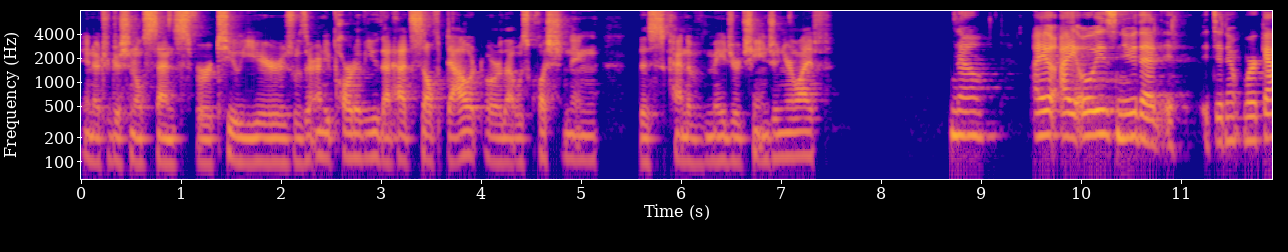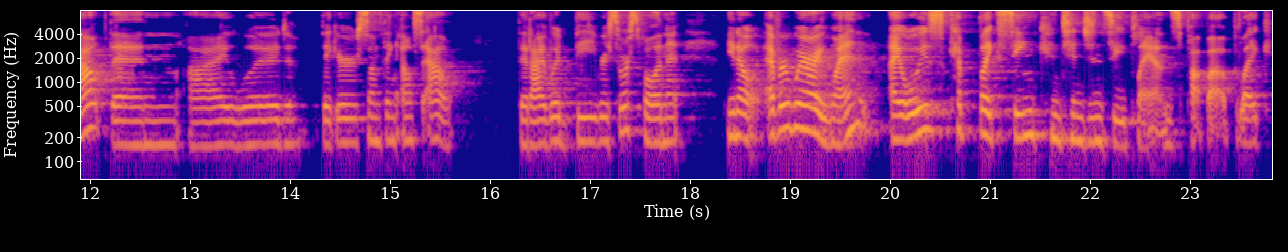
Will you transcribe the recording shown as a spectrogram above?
in a traditional sense for 2 years, was there any part of you that had self-doubt or that was questioning this kind of major change in your life? No. I I always knew that if it didn't work out, then I would figure something else out. That I would be resourceful and it you know, everywhere I went, I always kept like seeing contingency plans pop up. Like,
